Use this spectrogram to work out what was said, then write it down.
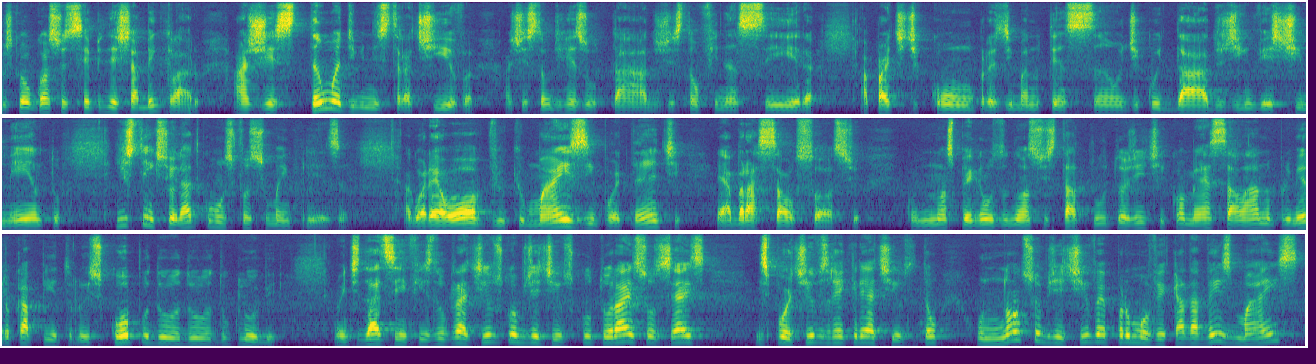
Por isso que eu gosto de sempre deixar bem claro. A gestão administrativa, a gestão de resultados, gestão financeira, a parte de compras, de manutenção, de cuidados, de investimento, isso tem que ser olhado como se fosse uma empresa. Agora, é óbvio que o mais importante é abraçar o sócio. Quando nós pegamos o nosso estatuto, a gente começa lá no primeiro capítulo, o escopo do, do, do clube. Uma entidade sem fins lucrativos com objetivos culturais, sociais, esportivos recreativos. Então, o nosso objetivo é promover cada vez mais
